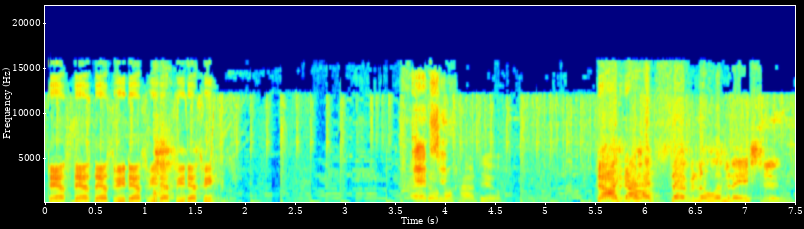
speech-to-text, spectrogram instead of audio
Dance, dance, dance, V, dance, V, dance, V, dance, V. I don't know how to. Down Guys, I had seven eliminations.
